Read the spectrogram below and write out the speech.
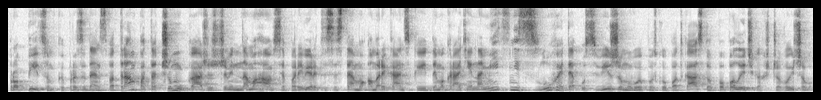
про підсумки президентства Трампа та чому каже, що він намагався перевірити систему американської демократії на міцність. Слухайте у свіжому випуску подкасту по поличках, що вийшов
